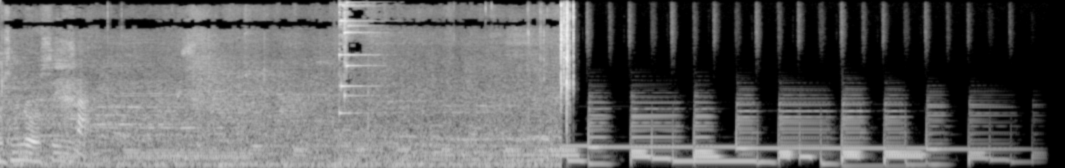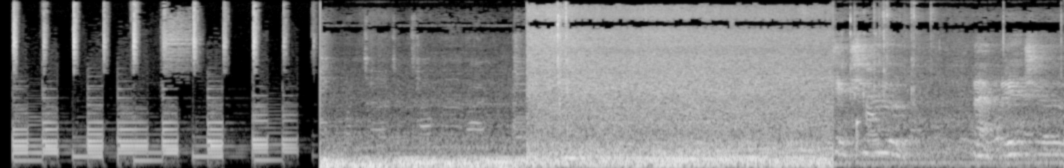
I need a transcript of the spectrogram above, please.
ค่ะ Emotion Rosy ค่ะเช็คชื่อแบบเรียกชื่อ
